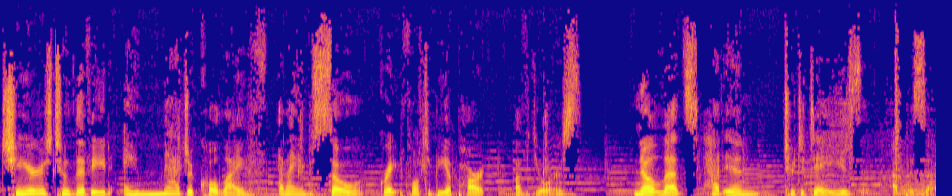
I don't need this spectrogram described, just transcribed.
Cheers to living a magical life, and I am so grateful to be a part of yours. Now, let's head in to today's episode.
